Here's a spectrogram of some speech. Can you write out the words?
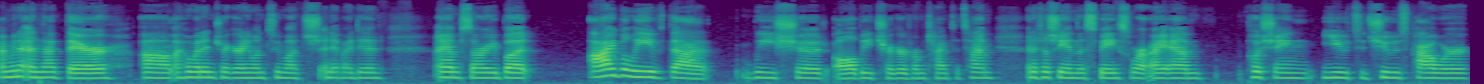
I'm going to end that there. Um, I hope I didn't trigger anyone too much, and if I did, I am sorry, but I believe that we should all be triggered from time to time, and especially in this space where I am pushing you to choose power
